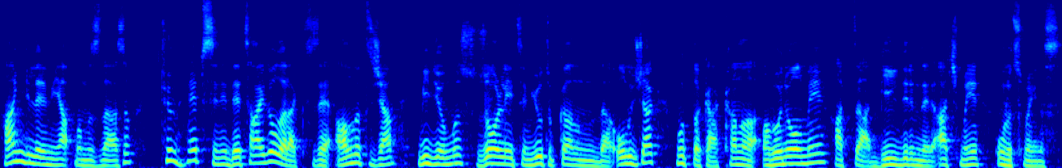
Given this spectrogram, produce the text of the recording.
Hangilerini yapmamız lazım? Tüm hepsini detaylı olarak size anlatacağım. Videomuz Zorlu Eğitim YouTube kanalında olacak. Mutlaka kanala abone olmayı hatta bildirimleri açmayı unutmayınız.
